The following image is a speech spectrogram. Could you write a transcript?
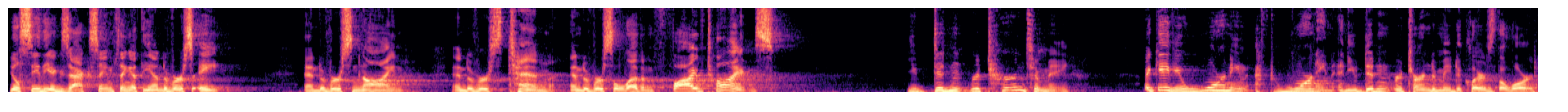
You'll see the exact same thing at the end of verse 8, end of verse 9, end of verse 10, end of verse 11. Five times. You didn't return to me. I gave you warning after warning, and you didn't return to me, declares the Lord.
